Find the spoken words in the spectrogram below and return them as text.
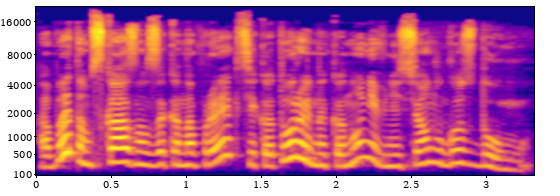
Об этом сказано в законопроекте, который накануне внесен в Госдуму.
